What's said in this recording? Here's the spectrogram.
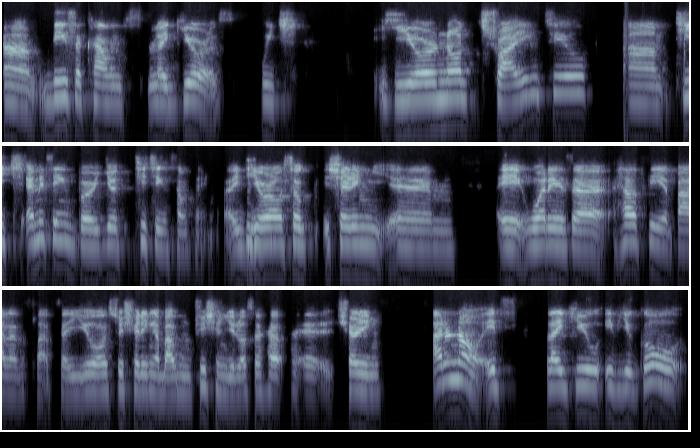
um, these accounts like yours, which you're not trying to um, teach anything, but you're teaching something. Like mm-hmm. you're also sharing um, a, what is a healthy and balanced lifestyle. You're also sharing about nutrition. You're also uh, sharing. I don't know. It's like you if you go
